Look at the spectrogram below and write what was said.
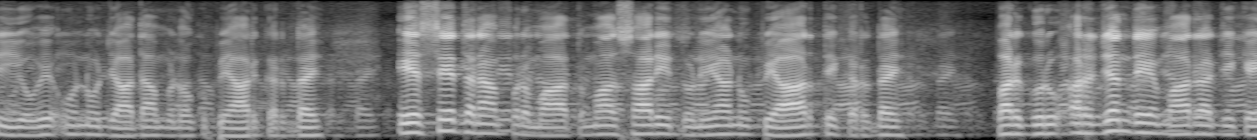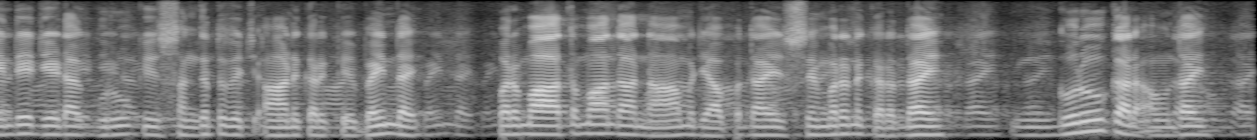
ਧੀ ਹੋਵੇ, ਉਹਨੂੰ ਜ਼ਿਆਦਾ ਮਨੁੱਖ ਪਿਆਰ ਕਰਦਾ ਹੈ। ਇਸੇ ਤਰ੍ਹਾਂ ਪ੍ਰਮਾਤਮਾ ਸਾਰੀ ਦੁਨੀਆ ਨੂੰ ਪਿਆਰ ਤੇ ਕਰਦਾ ਹੈ। ਪਰ ਗੁਰੂ ਅਰਜਨ ਦੇਵ ਮਹਾਰਾਜ ਜੀ ਕਹਿੰਦੇ, ਜਿਹੜਾ ਗੁਰੂ ਕੀ ਸੰਗਤ ਵਿੱਚ ਆਣ ਕਰਕੇ ਬਹਿੰਦਾ ਹੈ ਪਰਮਾਤਮਾ ਦਾ ਨਾਮ ਜਪਦਾ ਹੈ ਸਿਮਰਨ ਕਰਦਾ ਹੈ ਗੁਰੂ ਘਰ ਆਉਂਦਾ ਹੈ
